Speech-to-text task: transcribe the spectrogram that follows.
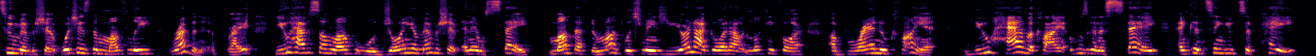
to membership, which is the monthly revenue, right? You have someone who will join your membership and they will stay month after month, which means you're not going out looking for a brand new client you have a client who's going to stay and continue to pay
